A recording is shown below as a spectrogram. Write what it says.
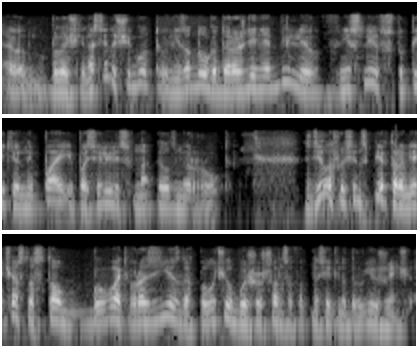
Э, Блэчли на следующий год, незадолго до рождения Билли, внесли вступительный пай и поселились на Элзмер-Роуд. Сделавшись инспектором, я часто стал бывать в разъездах, получил больше шансов относительно других женщин.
